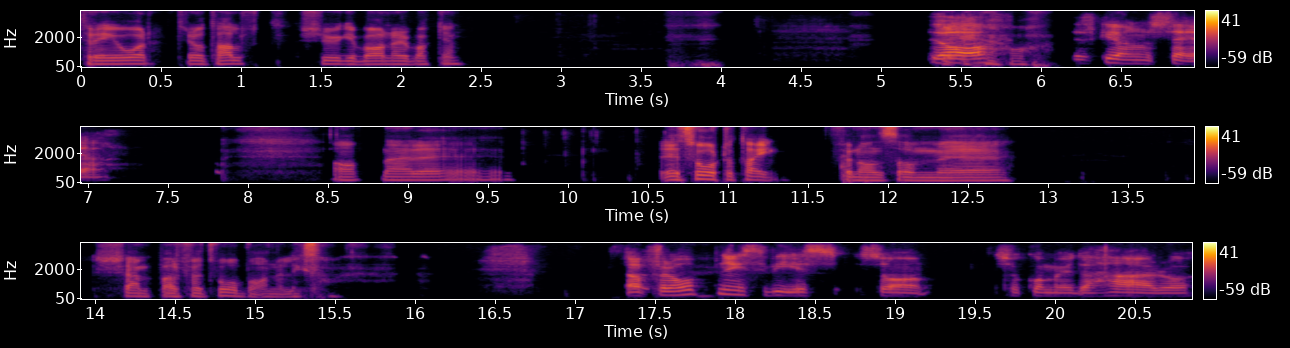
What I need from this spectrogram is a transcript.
tre år, tre och ett halvt, 20 banor i backen? Ja, det skulle jag nog säga. ja nej, det, det är svårt att ta in för någon som eh, kämpar för två banor liksom. Ja, förhoppningsvis så, så kommer ju det här att,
